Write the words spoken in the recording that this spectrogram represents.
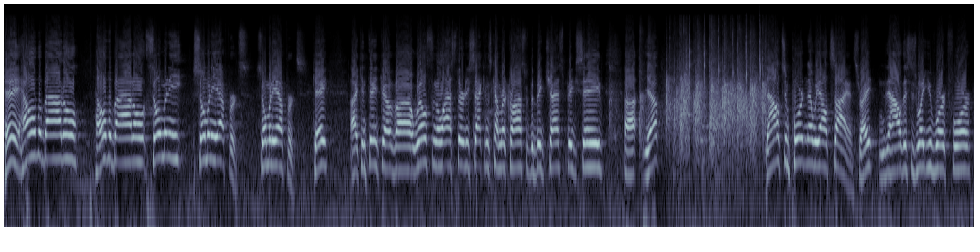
Hey, hell of a battle, hell of a battle. So many, so many efforts, so many efforts. Okay, I can think of uh, Wilson the last 30 seconds coming across with the big chest, big save. Uh, yep. Now it's important that we out science, right? Now this is what you've worked for.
